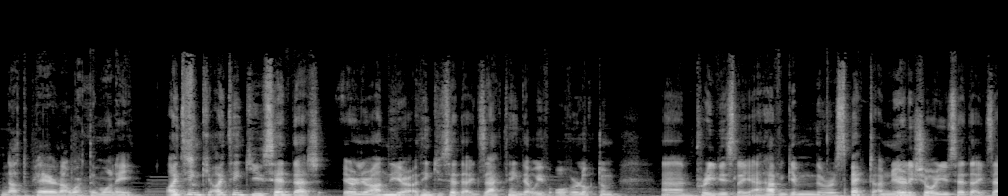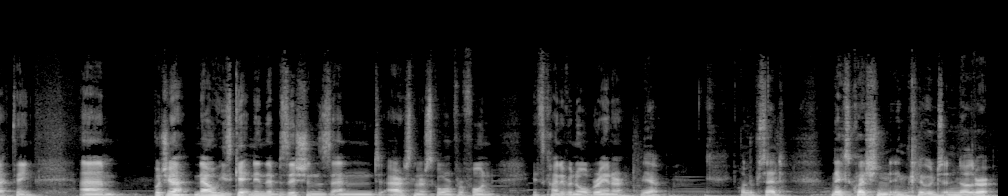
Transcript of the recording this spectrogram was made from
not the player, not worth the money. I think I think you said that earlier on the year. I think you said that exact thing that we've overlooked him um, previously and haven't given him the respect. I'm nearly Yeah. sure you said that exact thing. Um, but yeah, now he's getting in the positions and Arsenal are scoring for fun. It's kind of a no-brainer. Yeah, hundred percent. Next question includes another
